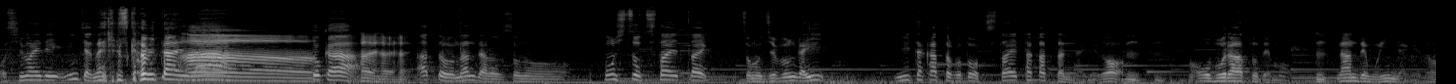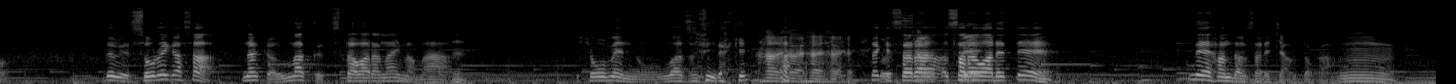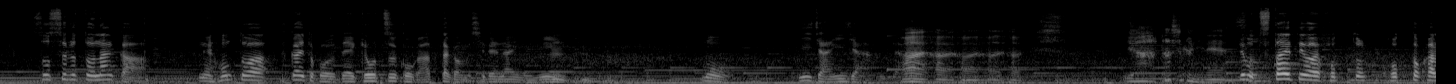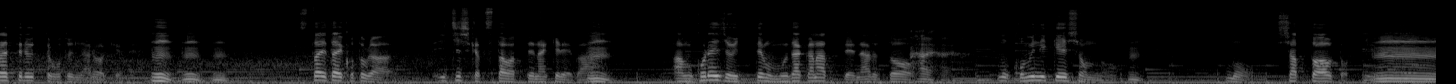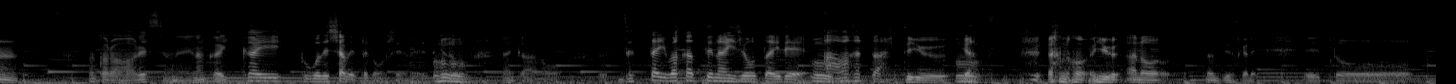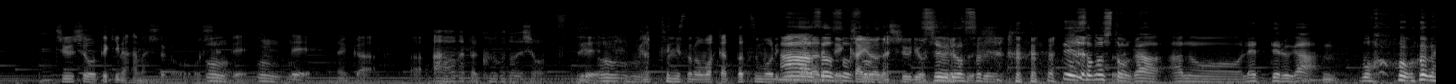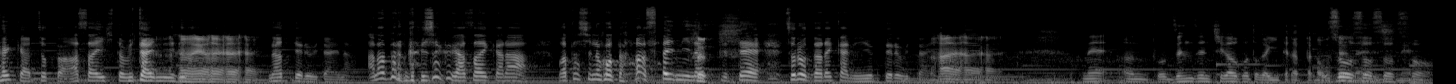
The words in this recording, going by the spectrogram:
うおしまいでいいんじゃないですかみたいなとか、はいはいはい。あとなんだろうその本質を伝えたいその自分が言い言いたかったことを伝えたかったんだけどうん、うん。オブラートでもうん。何でもいいんだけど、だけどそれがさなんかうまく伝わらないまま、うん表面の上澄みだけ。はいはいはいはいはい。だけさらさらわれて、で判断されちゃうとか、うん。そうするとなんかね本当は深いところで共通項があったかもしれないのうんに、うん。もういいじゃんいいじゃんみたいな、はいはいはいはい。はいいやー確かにねでも伝えてはほっとほっとかれてるってことになるわけよね。うんうんうん。伝えたいことが1しか伝わってなければ、うんあもうこれ以上言っても無駄かなってなると、はいはいはい。もうコミュニケーションの、うん。もうシャットアウトっていう。う、ん。だからあれですよね。なんか一回ここで喋ったかもしれないですけど、うん。なんかあの絶対分かってない状態で、うん。あ分かったっていうやつ、あのいうあのなんていうんですかね。えっ、と抽象的な話とかをしてて、うん。うん。でなんかああ分かったこういうことでしょっつって、うんうん勝手にその分かったつもりにあなられてーそうそうそう会話が終了する終了する。でその人が、あのーレッテルが、うん。もうなんかちょっと浅い人みたいに なってるみたいな。あなたの解釈が浅いから私のこと浅いになっててそれを誰かに言ってるみたいな、はいはいはい。ねうんと全然違うことが言いたかったかもしれそうないですし、ね、そうそうそ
